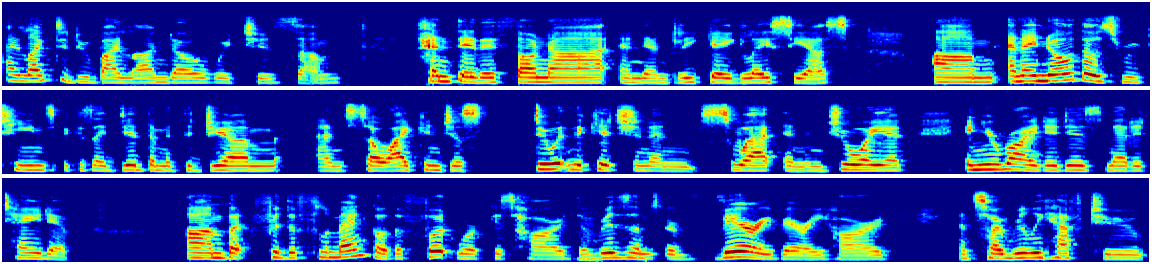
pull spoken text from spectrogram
I like to do bailando, which is um, Gente de Zona and Enrique Iglesias. Um, and I know those routines because I did them at the gym. And so I can just do it in the kitchen and sweat and enjoy it. And you're right, it is meditative. Um, but for the flamenco, the footwork is hard. The mm. rhythms are very, very hard. And so I really have to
